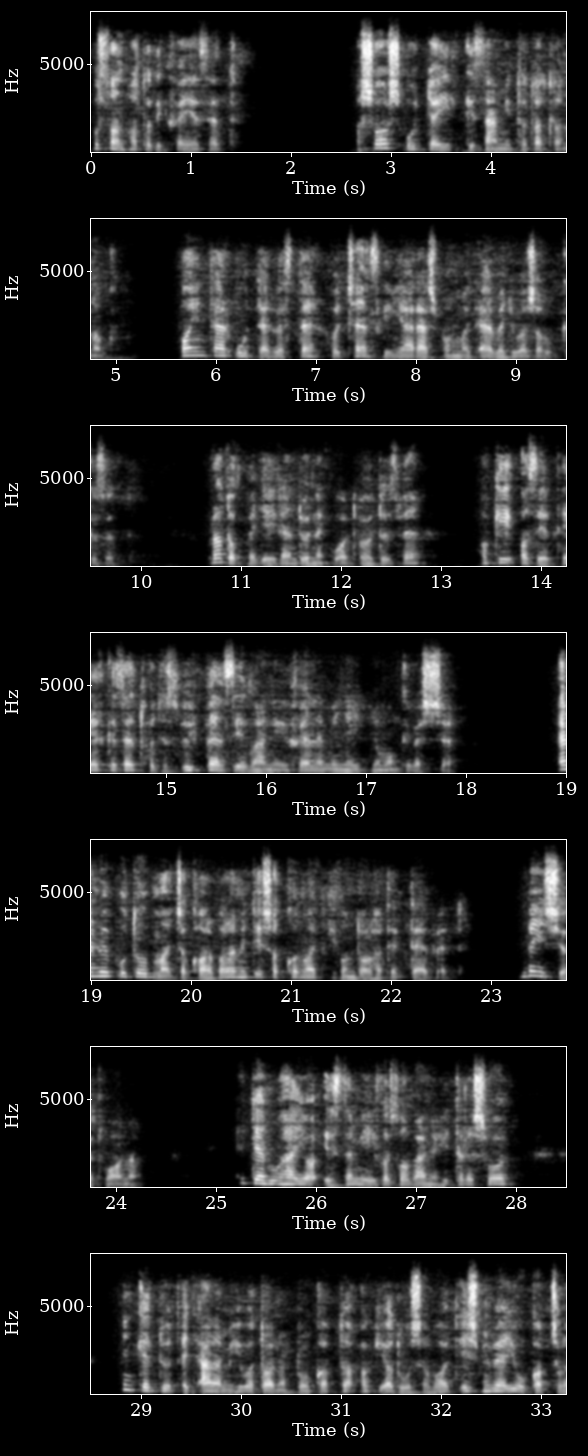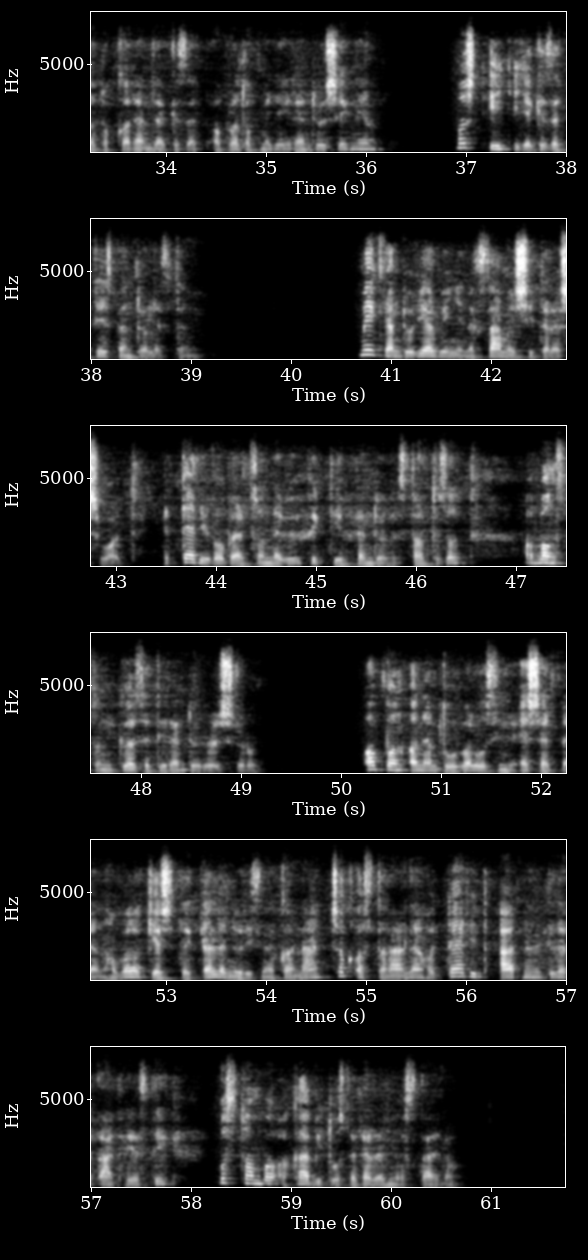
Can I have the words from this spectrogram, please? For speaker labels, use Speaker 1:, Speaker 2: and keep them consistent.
Speaker 1: 26. fejezet A sors útjai kiszámíthatatlanok. Pointer úgy tervezte, hogy Csenszkin járásban majd elvegyül a zsaruk között. Bradok megyei rendőrnek volt öltözve, aki azért érkezett, hogy az ügy penszilvániai fejleményeit nyomon kövesse. Előbb-utóbb majd csak hal valamit, és akkor majd kigondolhat egy tervet. Be is jött volna. Egyenruhája és személyi igazolványa hiteles volt, Mindkettőt egy állami hivatalnoktól kapta, aki adósa volt, és mivel jó kapcsolatokkal rendelkezett a Bradok megyei rendőrségnél, most így igyekezett részben törleszteni. Még rendőr jelvényének száma is hiteles volt. Egy Terry Robertson nevű fiktív rendőrhöz tartozott, a Bangstoni körzeti rendőrősről. Abban a nem túl valószínű esetben, ha valaki esetleg ellenőrizni akarná, csak azt találná, hogy Terryt átmenetileg áthelyezték, Houstonba a kábítószer elleni osztályra.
